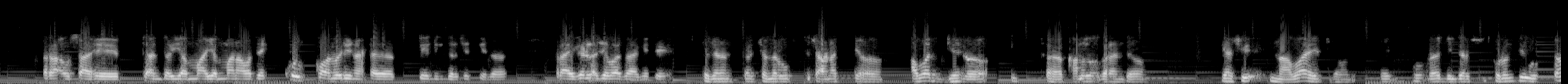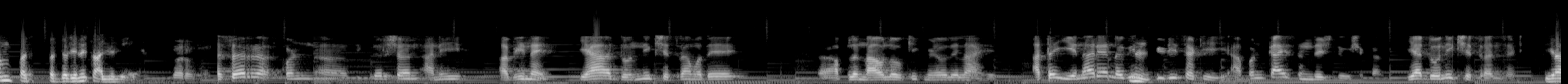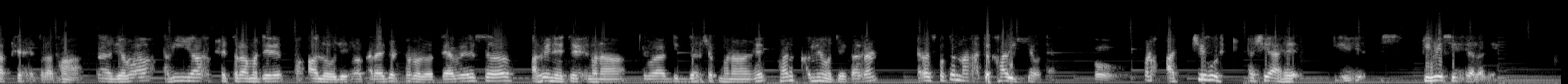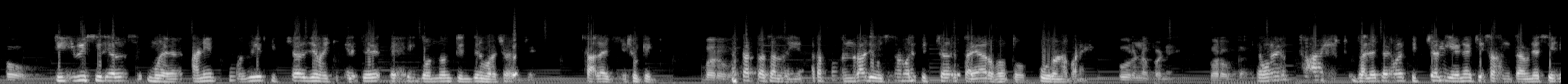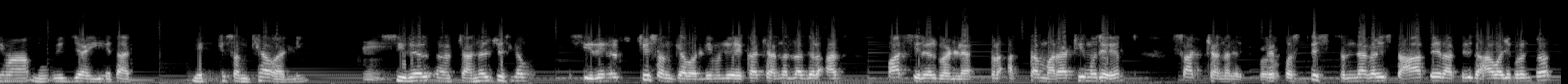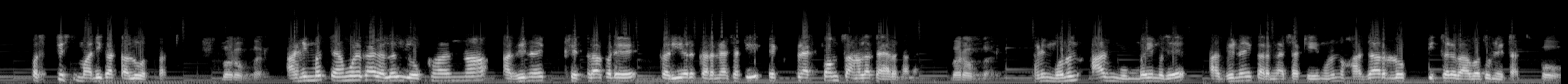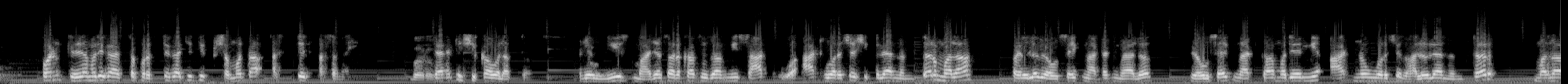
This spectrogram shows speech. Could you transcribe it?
रावसाहेब त्यानंतर यम्मा यम्मा नावाचं एक खूप कॉमेडी नाटक ते दिग्दर्शित केलं. रायगडला जेव्हा जाग येते त्याच्यानंतर चंद्रगुप्त चाणक्य अवध्य खानोलकरांचं ही अशी नावं आहेत पूर्ण दिग्दर्शित करून ती उत्तम पद- पद्धतीने चाललेली आहे. बरोबर. सर पण दिग्दर्शन आणि अभिनय या दोन्ही क्षेत्रामध्ये आपलं नावलौकिक मिळवलेलं आहे. आता येणाऱ्या नवीन. पिढीसाठी आपण काय संदेश देऊ शकाल? या दोन्ही क्षेत्रांसाठी. या क्षेत्रात हा. जेव्हा आम्ही या क्षेत्रामध्ये आलो जेव्हा करायचं ठरवलं त्यावेळेस अभिनेते म्हणा किंवा दिग्दर्शक म्हणा हे फार कमी होते. कारण त्यावेळेस फक्त नाटक हा विषय होता. हो. पण आजची गोष्ट अशी आहे की टीव्ही सिरियल आली. हो. टीव्ही सिरियल्स मुळे आणि पूर्वी पिक्चर जे व्हायचे ते एक दोन दोन तीन तीन वर्ष व्हायचे. चालायचे शूटिंग. बरोबर. आता तसं नाही. आता पंधरा दिवसामध्ये पिक्चर तयार होतो पूर्णपणे. पूर्णपणे. बरोबर. त्यामुळे फास्ट झाले त्यामुळे पिक्चर येण्याची संख्या म्हणजे सिनेमा मूवीज ज्या येतात याची संख्या वाढली. सिरियल चॅनलची सिरियल्सची संख्या वाढली. म्हणजे एका चॅनलला जर आज पाच सिरियल बनल्या. तर आता मराठीमध्ये सात चॅनल आहेत. पस्तीस संध्याकाळी सहा ते रात्री दहा वाजेपर्यंत पस्तीस मालिका चालू असतात. बरोबर. आणि मग त्यामुळे काय झालं लोकांना अभिनय क्षेत्राकडे करिअर करण्यासाठी एक प्लॅटफॉर्म चांगला तयार झाला. बरोबर. आणि म्हणून आज मुंबईमध्ये अभिनय करण्यासाठी म्हणून हजार लोक इतर गावातून येतात. हो. पण त्याच्यामध्ये काय असतं प्रत्येकाची ती क्षमता असतेच असं नाही. त्यासाठी शिकावं लागतं. म्हणजे मी माझ्यासारखा सुद्धा मी सात आठ वर्ष शिकल्यानंतर मला पहिलं व्यावसायिक नाटक मिळालं. व्यावसायिक नाटकामध्ये मी आठ नऊ वर्ष घालवल्यानंतर मला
